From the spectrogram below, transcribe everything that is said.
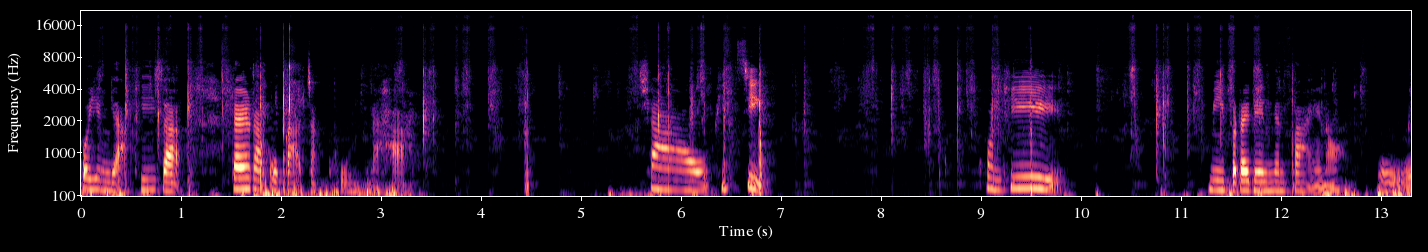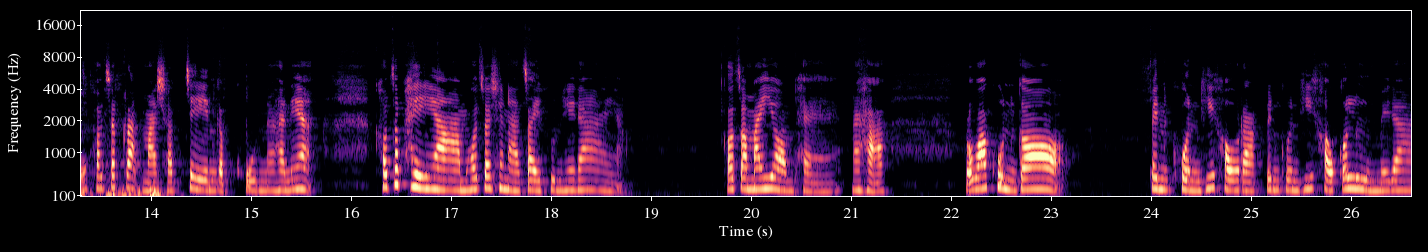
ก็ยังอยากที่จะได้รับโอกาสจากคุณนะคะ ชาวพิจิก คนที่มีประเด็นกันไปเนาะโอ้เขาจะกลับมาชัดเจนกับคุณนะคะเนี่ย เขาจะพยายามเขาจะชนะใจคุณให้ได้อะเขาจะไม่ยอมแพ้นะคะ เพราะว่าคุณก็เป็นคนที่เขารัก เป็นคนที่เขาก็ลืมไม่ได้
